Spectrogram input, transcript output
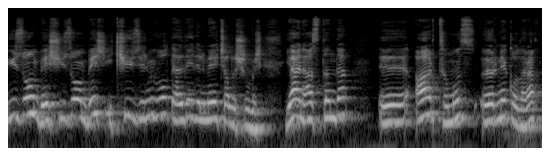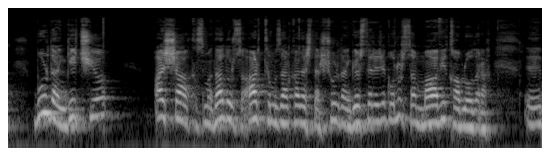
115 115 220 volt elde edilmeye çalışılmış. Yani aslında e, artımız örnek olarak buradan geçiyor. Aşağı kısma daha doğrusu artımız arkadaşlar şuradan gösterecek olursam mavi kablo olarak e,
